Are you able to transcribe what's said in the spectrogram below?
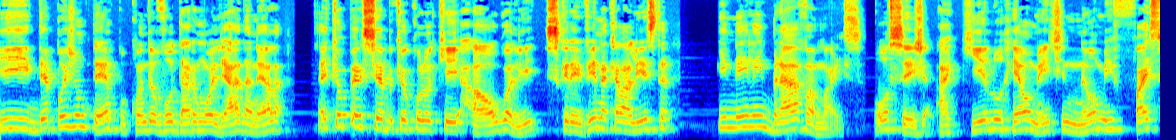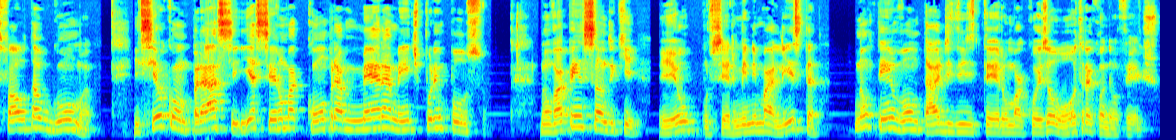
e depois de um tempo, quando eu vou dar uma olhada nela, é que eu percebo que eu coloquei algo ali, escrevi naquela lista e nem lembrava mais. Ou seja, aquilo realmente não me faz falta alguma. E se eu comprasse, ia ser uma compra meramente por impulso. Não vai pensando que eu, por ser minimalista, não tenho vontade de ter uma coisa ou outra quando eu vejo.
